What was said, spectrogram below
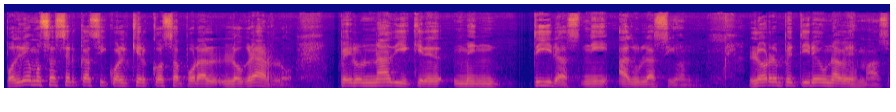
Podríamos hacer casi cualquier cosa por lograrlo, pero nadie quiere mentiras ni adulación. Lo repetiré una vez más.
